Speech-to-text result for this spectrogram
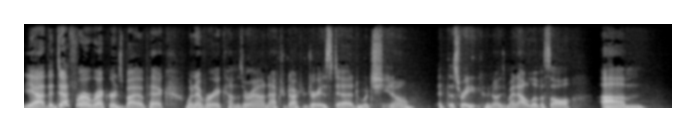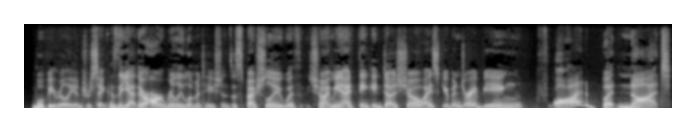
Yeah, the Death Row Records biopic, whenever it comes around after Dr. Dre is dead, which, you know, at this rate, who knows, he might outlive us all, um, will be really interesting. Because, yeah, there are really limitations, especially with show. I mean, I think it does show Ice Cube and Dre being flawed, but not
